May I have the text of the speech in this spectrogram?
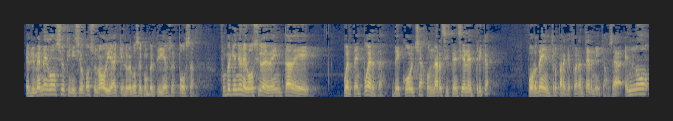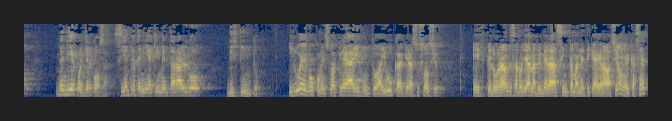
El primer negocio que inició con su novia, que luego se convertiría en su esposa, fue un pequeño negocio de venta de puerta en puerta, de colchas con una resistencia eléctrica por dentro para que fueran térmicas. O sea, él no vendía cualquier cosa, siempre tenía que inventar algo distinto. Y luego comenzó a crear y junto a Ibuka, que era su socio, este, lograron desarrollar la primera cinta magnética de grabación, el cassette,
